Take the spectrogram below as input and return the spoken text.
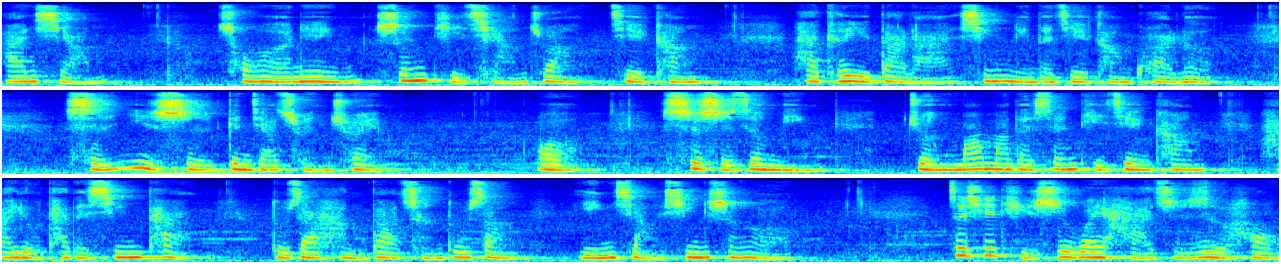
安详，从而令身体强壮健康。还可以带来心灵的健康快乐，使意识更加纯粹。二，事实证明，准妈妈的身体健康，还有她的心态，都在很大程度上影响新生儿。这些体示为孩子日后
